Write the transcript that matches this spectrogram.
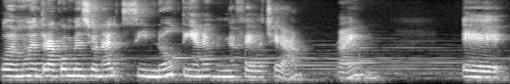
podemos entrar convencional si no tienes un FHA, right? Eh,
